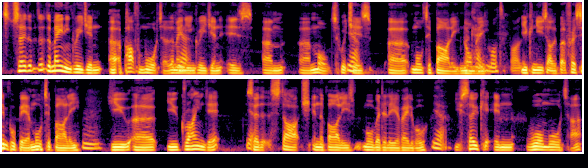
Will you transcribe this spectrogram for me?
So the, the the main ingredient, uh, apart from water, the main Yeah. ingredient is um, uh, malt, which Yeah. is uh, malted barley. Normally, okay, malted barley. you can use other, but for a simple beer, malted barley, Mm. you uh, you grind it so that the starch in the barley is more readily available. yeah You soak it in warm water,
